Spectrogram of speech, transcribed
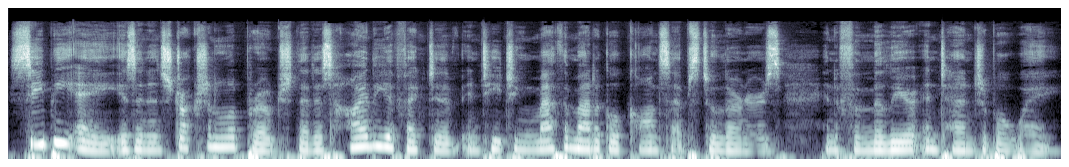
CPA is an instructional approach that is highly effective in teaching mathematical concepts to learners in a familiar and tangible way.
